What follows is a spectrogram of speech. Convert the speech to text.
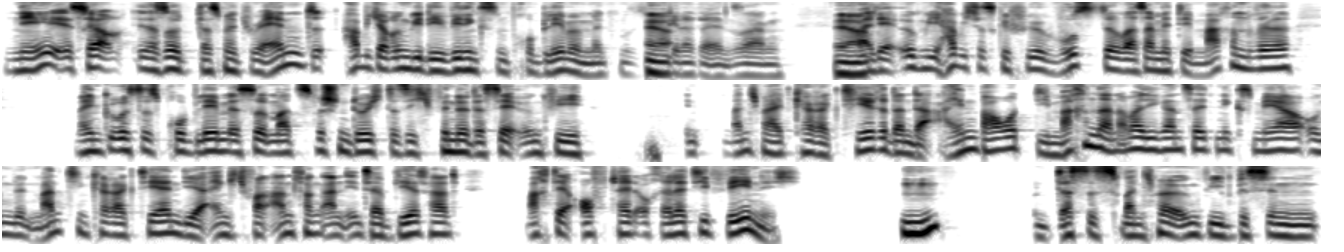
Nee, ist ja, also das mit Rand habe ich auch irgendwie die wenigsten Probleme mit, muss ich Ja. generell sagen. Ja. Weil der irgendwie, habe ich das Gefühl, wusste, was er mit dem machen will. Mein größtes Problem ist so immer zwischendurch, dass ich finde, dass er irgendwie in, manchmal halt Charaktere dann da einbaut, die machen dann aber die ganze Zeit nichts mehr und mit manchen Charakteren, die er eigentlich von Anfang an etabliert hat, macht er oft halt auch relativ wenig. Mhm. Und das ist manchmal irgendwie ein bisschen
